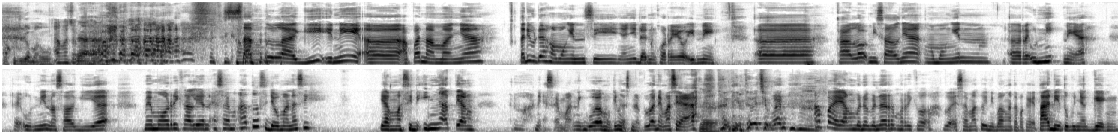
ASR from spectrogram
Aku juga mau. Aku juga. Nah, Satu lagi ini eh, apa namanya? Tadi udah ngomongin si nyanyi dan koreo ini. Eh kalau misalnya ngomongin eh, reuni nih ya, reuni nostalgia, memori kalian SMA tuh sejauh mana sih? Yang masih diingat yang aduh nih SMA nih gue mungkin nggak 90-an ya mas ya gitu cuman apa yang bener-bener mereka ah, gue SMA tuh ini banget apa kayak tadi tuh punya geng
